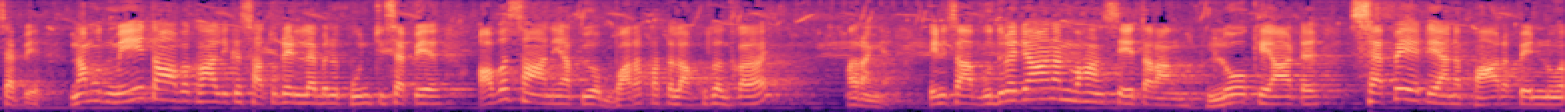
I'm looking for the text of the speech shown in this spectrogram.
සැපය. නමුත් මේ తాවකාලික සතුටෙන් ලැබෙන පුංචි සැපය අවසානයේ අපිව බරපතල අකුසල කරයි අරන් යන. ඒ නිසා බුදුරජාණන් වහන්සේ තරම් ලෝකයාට සැපයට යන පාර පෙන්නුව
